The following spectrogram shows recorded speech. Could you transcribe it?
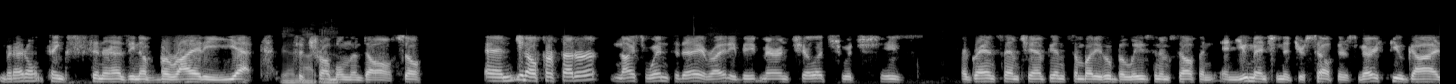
but I don't think Sinner has enough variety yet yeah, to trouble yet. Nadal. So, and you know, for Federer, nice win today, right? He beat Marin Cilic, which he's a Grand Slam champion, somebody who believes in himself. And, and you mentioned it yourself. There's very few guys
